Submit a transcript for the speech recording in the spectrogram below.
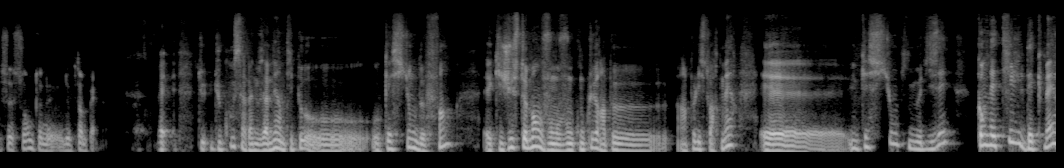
ce, centre de, de Phnom Penh. du, coup, ça va nous amener un petit peu aux questions de fin et qui justement vont, vont, conclure un peu, un peu l'histoire khmer. Et une question qui me disait, qu'en est-il des Khmer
